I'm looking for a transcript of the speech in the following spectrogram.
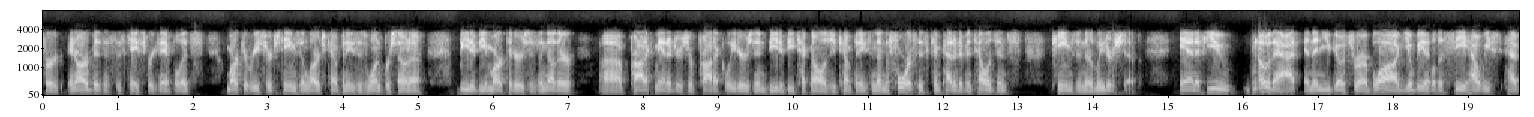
For in our business's case, for example, it's market research teams in large companies is one persona, B2B marketers is another, uh, product managers or product leaders in B2B technology companies. And then the fourth is competitive intelligence teams and their leadership. And if you know that and then you go through our blog, you'll be able to see how we have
